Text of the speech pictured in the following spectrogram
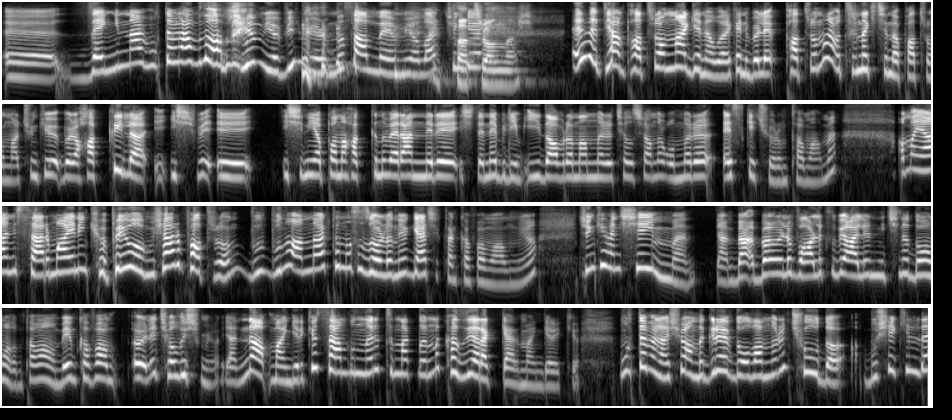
E, zenginler muhtemelen bunu anlayamıyor. Bilmiyorum nasıl anlayamıyorlar. Çünkü Patronlar. Evet yani patronlar genel olarak hani böyle patronlar ama tırnak içinde patronlar. Çünkü böyle hakkıyla iş ve e, işini yapana hakkını verenleri işte ne bileyim iyi davrananları çalışanları onları es geçiyorum tamamen. Ama yani sermayenin köpeği olmuş her patron. Bu, bunu anlamakta nasıl zorlanıyor gerçekten kafam almıyor. Çünkü hani şeyim ben. Yani ben, ben öyle varlıklı bir ailenin içine doğmadım tamam mı? Benim kafam öyle çalışmıyor. Yani ne yapman gerekiyor? Sen bunları tırnaklarına kazıyarak gelmen gerekiyor. Muhtemelen şu anda grevde olanların çoğu da bu şekilde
